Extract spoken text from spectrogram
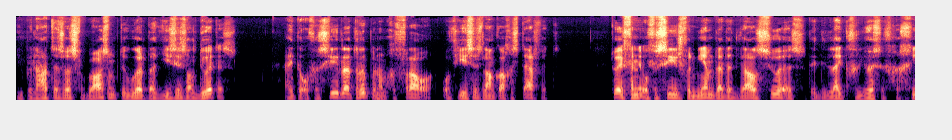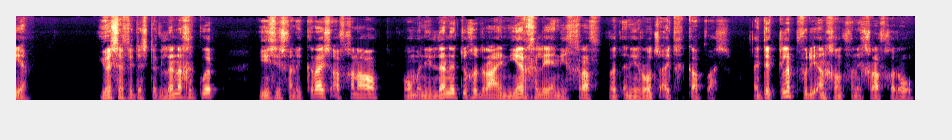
En Pilatus was verbaas om te hoor dat Jesus al dood is. Hy het 'n offisier laat roep en hom gevra of Jesus lankal gesterf het. Toe hy van die offisier verneem dat dit wel so is, het hy die lijk vir Josef gegee. Josef het 'n stuk linne gekoop, Jesus van die kruis afgehaal, hom in die linne toegedraai en neergelê in die graf wat in die rots uitgekap was. Hy het 'n klip voor die ingang van die graf gerol.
